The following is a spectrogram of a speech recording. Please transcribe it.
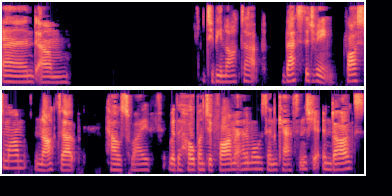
and um, to be knocked up. That's the dream. Foster mom, knocked up, housewife with a whole bunch of farm animals and cats and shit and dogs.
